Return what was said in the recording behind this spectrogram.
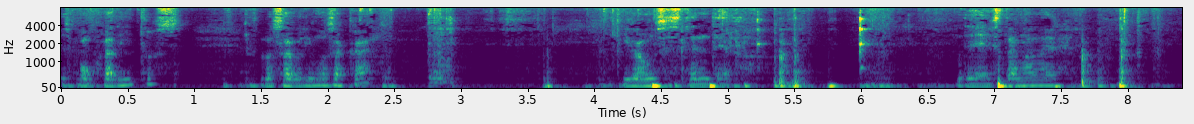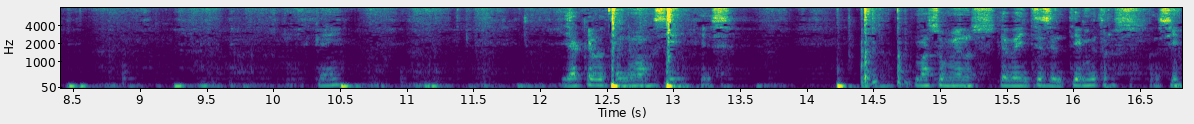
esponjaditos. Los abrimos acá. Y vamos a extenderlo de esta manera. Ya que lo tenemos así es más o menos de 20 centímetros así.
